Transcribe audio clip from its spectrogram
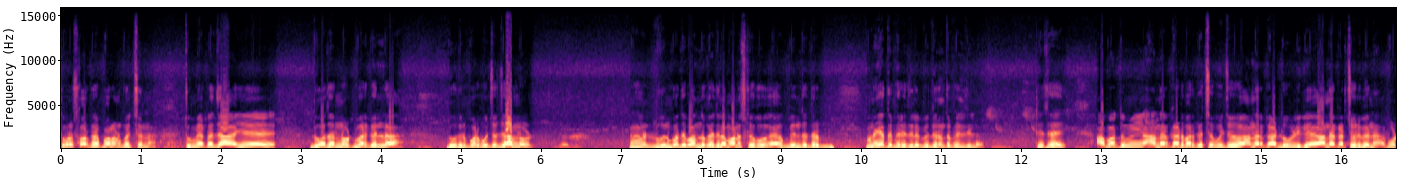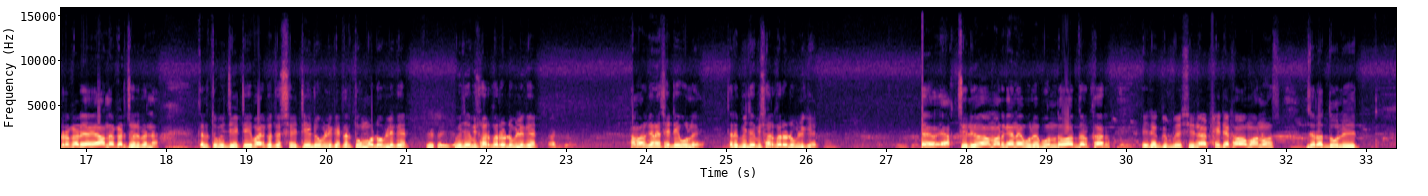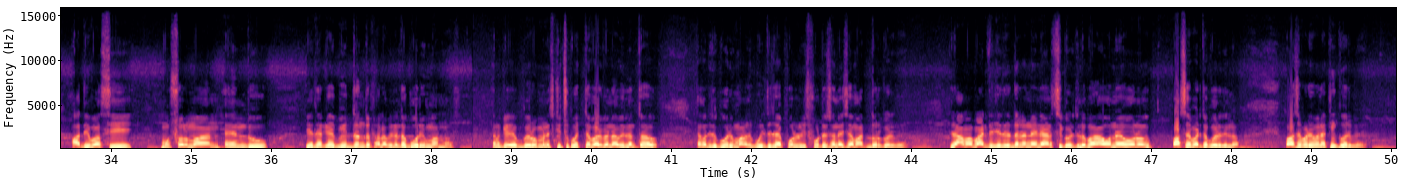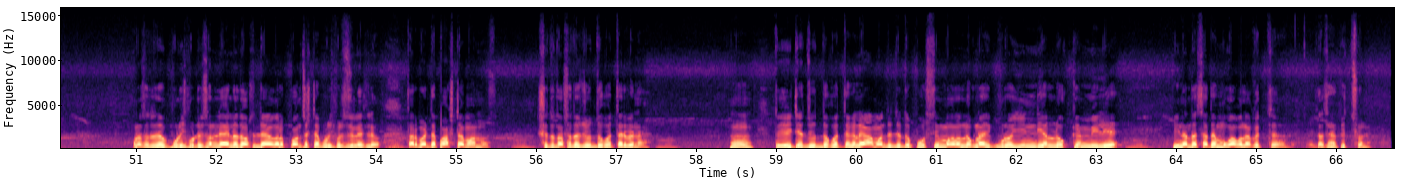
তোমরা সরকার পালন করছ না। তুমি একটা যা ইয়ে দু হাজার নোট বার করলা, দুদিন পর বুঝছ জাল নোট। হুম, দুদিন পরে বন্ধ করে দিলা। মানুষকে বিন্দুতে মানে এতে ফেলে দিলা বিদ্যুতে ফেলে দিলা। ঠিক আছে? আবার তুমি আধার কার্ড বার করছ বলছো Aadhaar card duplicate Aadhaar card চলবে না। ভোটার কার্ডে আধার কার্ড চলবে না। তাহলে তুমি যেটাই বার করছ সেটাই ডুপ্লিকেট তাহলে তুমিও ডুপ্লিকেট বিজেপি সরকারও ডুপ্লিকেট আমার জ্ঞানে সেটাই বলে তাহলে বিজেপি সরকারও ডুপ্লিকেট অ্যাকচুয়ালিও আমার জ্ঞানে বলে বন্ধ হওয়ার দরকার। এটা বেশি না খেটে খাওয়া মানুষ। যারা দলিত আদিবাসী মুসলমান হিন্দু এদেরকে বিভ্রান্ত ফেলা বুঝলেন তো গরিব মানুষ। কারণ কি গরিব মানুষ কিছু করতে পারবে না বুঝলেন তো? এখন যদি গরিব মানুষ বলতে যায় পুলিশ প্রোটেকশন এসে মারধর করবে। যে আমার বাড়িতে যেতে ধরেন এনআরসি করে দিল বা অন্য অন্য পাশের বাড়িতে করে দিল। পাশের বাড়ি বলে কী করবে? ওনার সাথে পুলিশ প্রোটেকশন নিয়ে এলো দশ দেখা গেলো পঞ্চাশটা পুলিশ প্রোটেকশন আসলো। তার বাড়িতে পাঁচটা মানুষ। সে তো তার সাথে যুদ্ধ করতে পারবে না। হুম, তো এইটা যুদ্ধ করতে গেলে আমাদের যত পশ্চিমবাংলার লোক না পুরো ইন্ডিয়ার লোককে মিলে। ইনাদের সাথে মোকাবেলা করতে হবে। তাছাড়া কিচ্ছু না।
